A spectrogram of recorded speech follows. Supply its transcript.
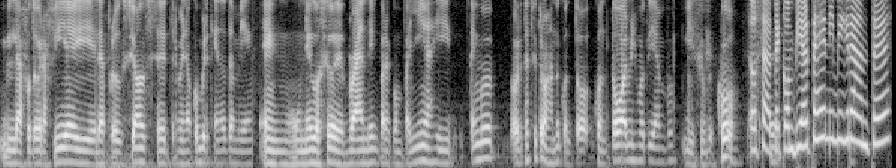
la fotografía y la producción se terminó convirtiendo también en un negocio de branding para compañías y tengo ahorita estoy trabajando con todo con todo al mismo tiempo y super cool. O sea, te conviertes en inmigrante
